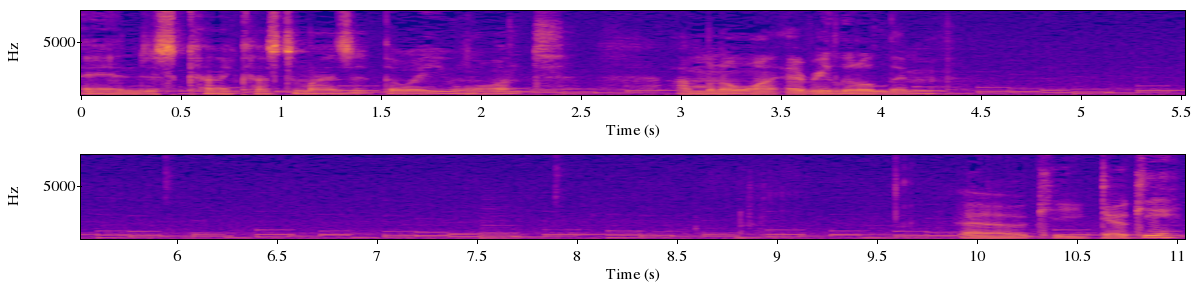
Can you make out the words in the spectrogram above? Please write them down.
And just kind of customize it the way you want. I'm going to want every little limb Okie dokie.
